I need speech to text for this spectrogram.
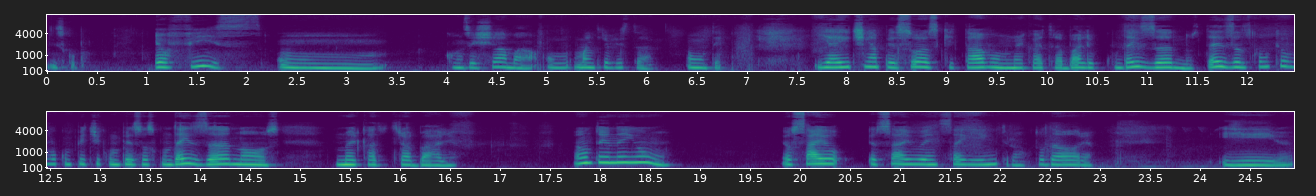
Desculpa. Eu fiz um. Como se chama? Um, uma entrevista ontem e aí tinha pessoas que estavam no mercado de trabalho com 10 anos. 10 anos, como que eu vou competir com pessoas com 10 anos no mercado de trabalho. Eu não tenho nenhum. Eu saio, eu saio, entro, saio entro toda hora. E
